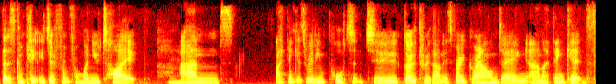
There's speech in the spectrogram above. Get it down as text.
that's completely different from when you type. Mm. And I think it's really important to go through that. It's very grounding, and I think it's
